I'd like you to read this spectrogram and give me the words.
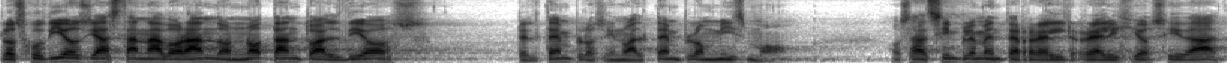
los judíos ya están adorando no tanto al Dios del templo, sino al templo mismo. O sea, simplemente religiosidad.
